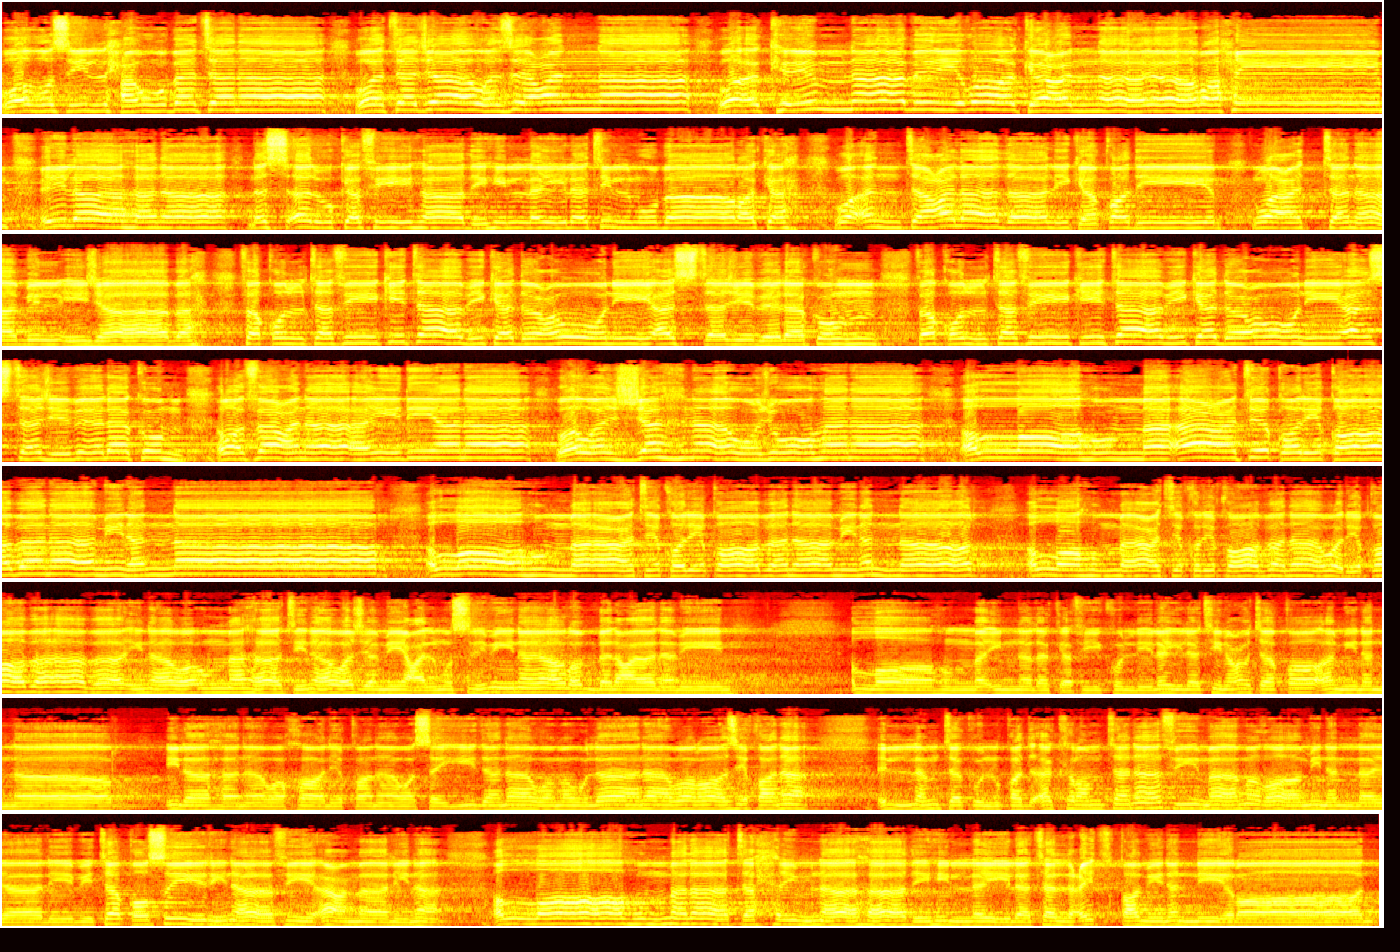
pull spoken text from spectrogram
واغسل حوبتنا وتجاوز عنا وأكرمنا برضاك عنا يا رحيم. إلهنا نسألك في هذه الليلة المباركة وأنت على ذلك قدير وعدتنا لنا بالإجابة فقلت في كتابك ادعوني أستجب لكم فقلت في كتابك ادعوني أستجب لكم رفعنا أيدينا ووجهنا وجوهنا اللهم أعتق رقابنا من النار اللهم أعتق رقابنا من النار اللهم أعتق رقابنا ورقاب آبائنا وأمهاتنا وجميع المسلمين يا رب العالمين. اللهم إن لك في كل ليلة عتقاء من النار. إلهنا وخالقنا وسيدنا ومولانا ورازقنا. إن لم تكن قد أكرمتنا فيما مضى من الليالي بتقصيرنا في أعمالنا. اللهم لا تحرمنا هذه الليلة العتق من النيران.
